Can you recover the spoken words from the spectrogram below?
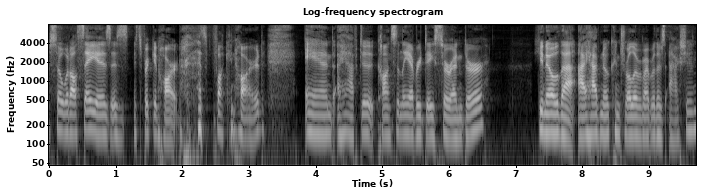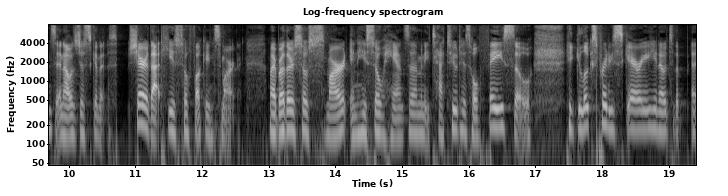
So what i'll say is is it's freaking hard. It's fucking hard. And i have to constantly every day surrender you know, that I have no control over my brother's actions. And I was just going to share that he is so fucking smart. My brother is so smart and he's so handsome and he tattooed his whole face. So he looks pretty scary, you know, to the uh,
